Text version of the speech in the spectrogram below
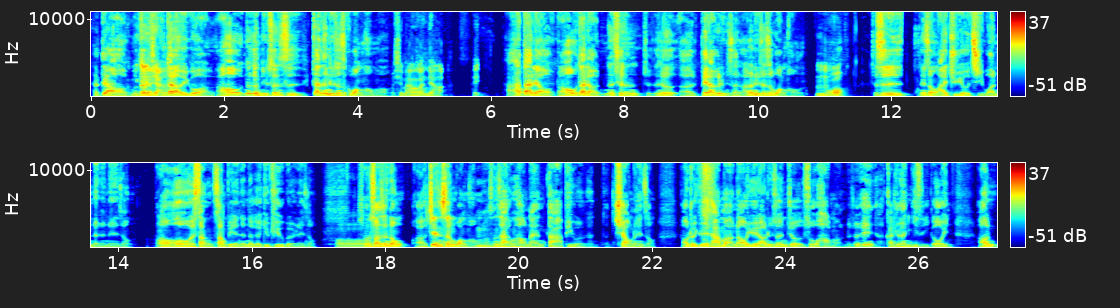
很屌，我代聊我代聊遇过啊。然后那个女生是干，那个女生是个网红哦。我先把它关掉。嘿，她她代聊，然后我代聊，那学生学生就呃配到一个女生，然后那女生是网红，嗯哦，就是那种 IG 有几万人的那种，然后偶尔会上上别人的那个 YouTuber 那种，哦，算算是那种呃健身网红，身材很好，奶很大，屁股很很翘那种。然后我就约她嘛，然后约到女生就说好嘛，就说哎感觉很 easy going，然后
